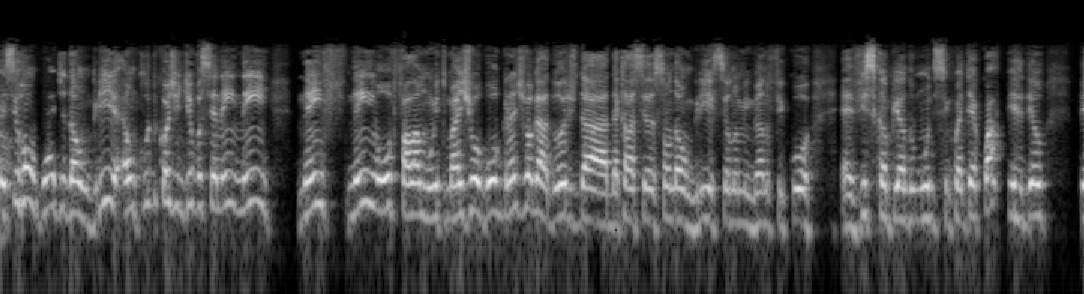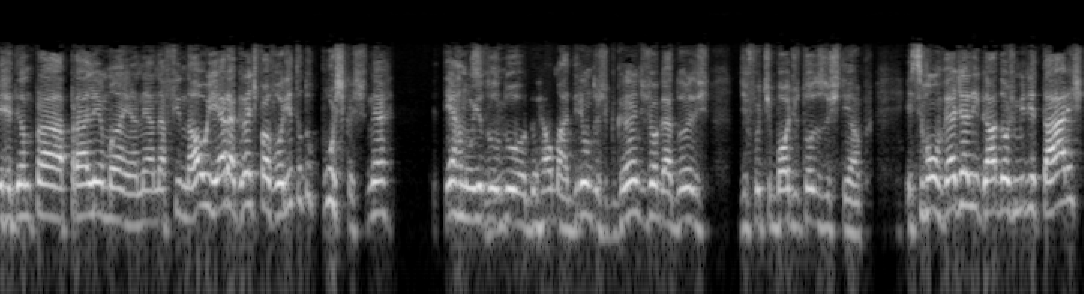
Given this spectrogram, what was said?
esse Honved da Hungria é um clube que hoje em dia você nem, nem, nem, nem ouve falar muito, mas jogou grandes jogadores da, daquela seleção da Hungria, se eu não me engano, ficou é, vice-campeão do mundo em 54, perdeu, perdendo para a Alemanha né, na final e era a grande favorita do Puskas, né? Eterno ídolo do, do, Real Madrid, um dos grandes jogadores de futebol de todos os tempos. Esse Honved é ligado aos militares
